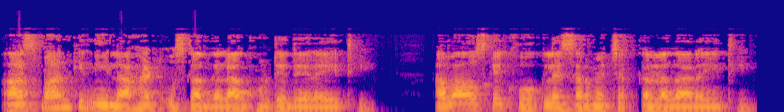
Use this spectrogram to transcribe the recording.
آسمان کی نیلاہٹ اس کا گلا گھونٹے دے رہی تھی۔ ہوا اس کے کھوکھلے سر میں چکر لگا رہی تھی۔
